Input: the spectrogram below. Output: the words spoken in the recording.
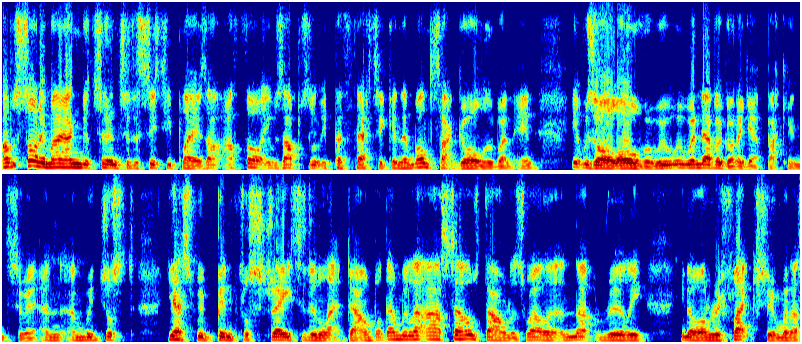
I'm sorry, my anger turned to the City players. I, I, thought it was absolutely pathetic. And then once that goal had went in, it was all over. We, we were never going to get back into it. And and we just, yes, we've been frustrated and let down, but then we let ourselves down as well. And that really, you know, on reflection, when I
